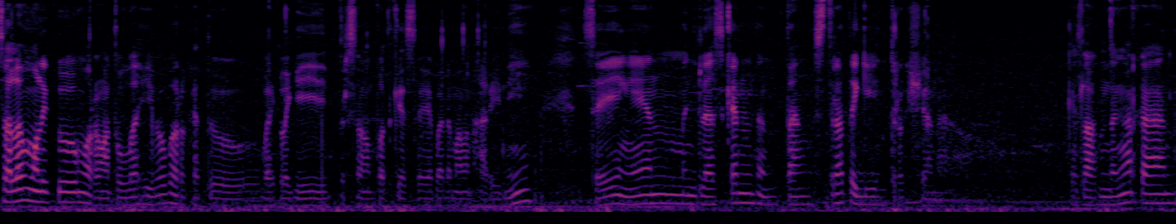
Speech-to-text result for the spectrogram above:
Assalamualaikum warahmatullahi wabarakatuh. Balik lagi bersama podcast saya pada malam hari ini. Saya ingin menjelaskan tentang strategi instruksional. Oke selamat mendengarkan.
